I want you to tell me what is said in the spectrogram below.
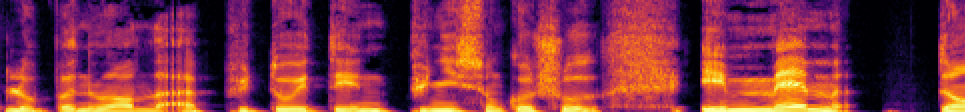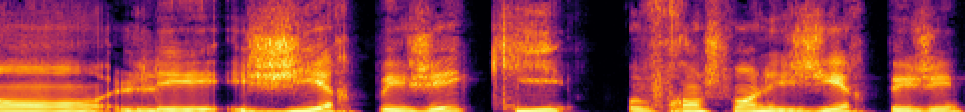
l'open world a plutôt été une punition qu'autre chose. Et même dans les JRPG qui franchement, les JRPG,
